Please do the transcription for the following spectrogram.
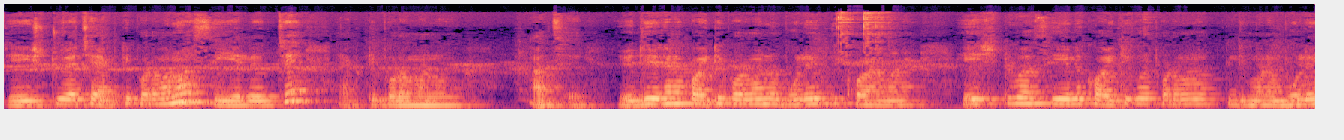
যে এইচ টু আছে একটি পরমাণু আর সিএল হচ্ছে একটি পরমাণু আছে। যদি এখানে কয়টি পরমাণু বলে মানে এইচ টু আর সিএল কয়টি করে পরমাণু মানে বলে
